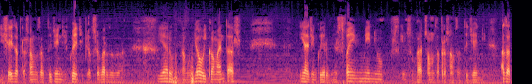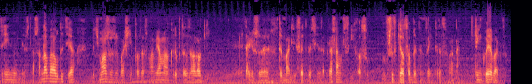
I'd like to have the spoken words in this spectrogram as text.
dzisiaj. Zapraszam za tydzień. Dziękuję Ci Piotrze bardzo za Ja za udział i komentarz. Ja dziękuję również w swoim imieniu, wszystkim słuchaczom. Zapraszam za tydzień, a za tydzień również nasza nowa audycja. Być może, że właśnie porozmawiamy o kryptozoologii. E, Także tym bardziej serdecznie zapraszam wszystkich osób, wszystkie osoby tym zainteresowane. Dziękuję bardzo.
